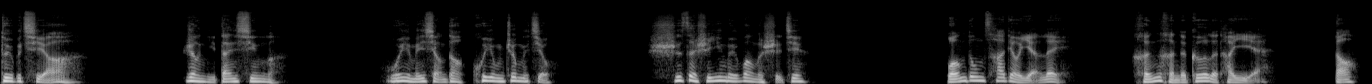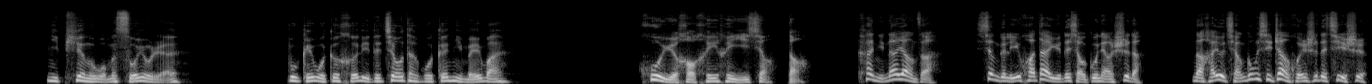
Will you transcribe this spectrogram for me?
对不起啊，让你担心了。我也没想到会用这么久，实在是因为忘了时间。”王东擦掉眼泪，狠狠的割了他一眼。道：“你骗了我们所有人，不给我个合理的交代，我跟你没完。霍雨浩嘿嘿一笑，道：“看你那样子，像个梨花带雨的小姑娘似的，哪还有强攻系战魂师的气势？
